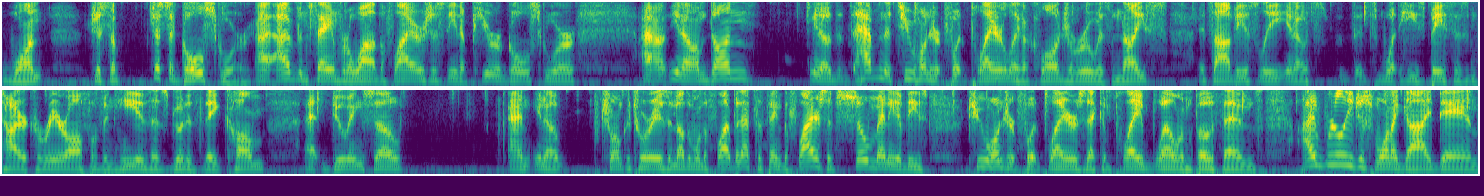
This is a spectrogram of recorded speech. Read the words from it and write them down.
want. Just a just a goal scorer. I, have been saying for a while the Flyers just need a pure goal scorer. I, you know, I'm done you know, the, having the 200 foot player like a Claude Giroux is nice. It's obviously, you know, it's it's what he's based his entire career off of, and he is as good as they come at doing so. And you know, Sean is another one The fly, but that's the thing. The Flyers have so many of these 200 foot players that can play well in both ends. I really just want a guy, Dan,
